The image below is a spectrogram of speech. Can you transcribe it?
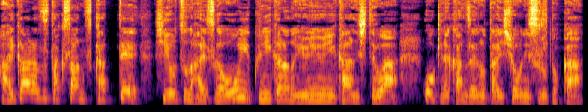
相変わらずたくさん使って CO2 の排出が多い国からの輸入に関しては大きな関税の対象にするとか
